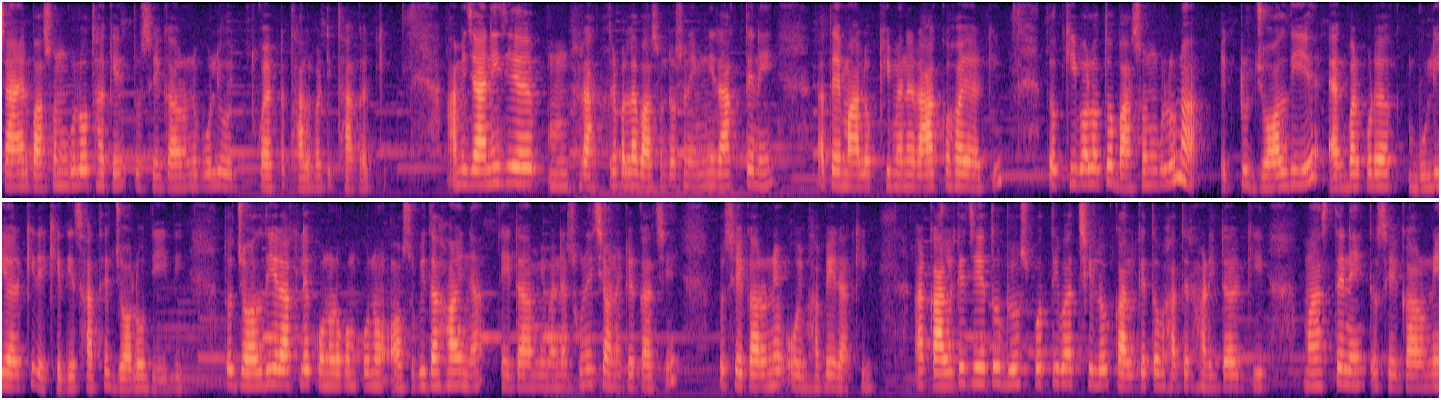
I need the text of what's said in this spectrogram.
চায়ের বাসনগুলোও থাকে, তো সেই কারণে বলি ওই কয়েকটা থালবাটি থাক আর কি। আমি জানি যে রাত্রেবেলা বাসন টাসন এমনি রাখতে নেই, তাতে মা লক্ষ্মী মানে রাগ হয় আর কি। তো কী বলো তো বাসনগুলো না একটু জল দিয়ে একবার করে বুলিয়ে আর কি রেখে দিয়ে, সাথে জলও দিয়ে দিই। তো জল দিয়ে রাখলে কোনো রকম কোনো অসুবিধা হয় না, এটা আমি মানে শুনেছি অনেকের কাছে, তো সে কারণে ওইভাবেই রাখি। আর কালকে যেহেতু বৃহস্পতিবার ছিল, কালকে তো ভাতের হাঁড়িটা আর কি মাজতে নেই, তো সেই কারণে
